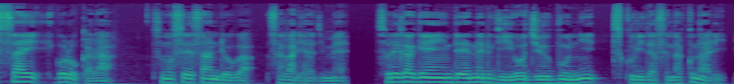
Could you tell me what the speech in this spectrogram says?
歳頃からその生産量が下がり始め、それが原因でエネルギーを十分に作り出せなくなり、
